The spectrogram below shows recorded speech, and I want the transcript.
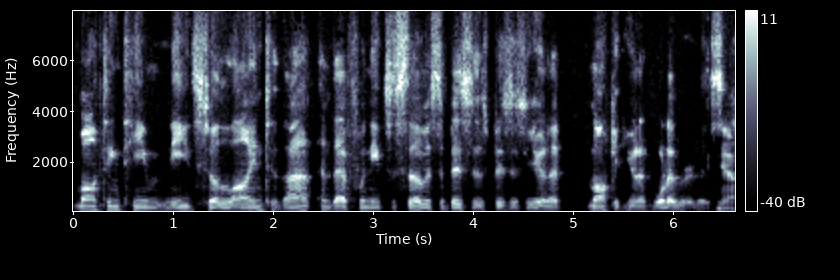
marketing team needs to align to that, and therefore needs to service the business, business unit, market unit, whatever it is. Yeah.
